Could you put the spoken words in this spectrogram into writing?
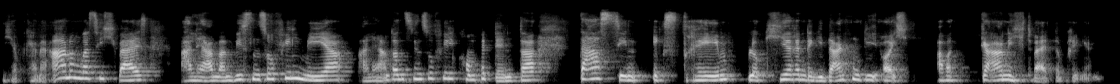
ich habe keine Ahnung, was ich weiß, alle anderen wissen so viel mehr, alle anderen sind so viel kompetenter, das sind extrem blockierende Gedanken, die euch aber gar nicht weiterbringen.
